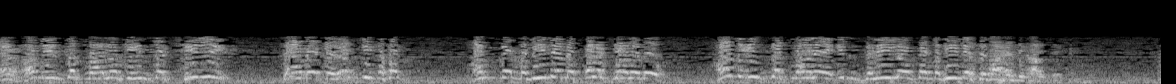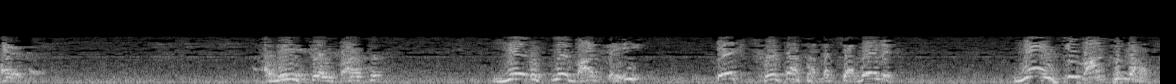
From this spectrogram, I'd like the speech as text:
اور ہم عزت والوں کی عزت چھین لی۔ جانے کے رب کی قسم، ہم کو مدینے میں پلٹ جانے دو۔ ہم عزت والے ان زلیلوں کو مدینے سے باہر نکالتے ہیں ابھی کے الفاظ یہ اس نے بات کہی، ایک چھوٹا سا بچہ بولے وہ اس کی بات سن رہا تھا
